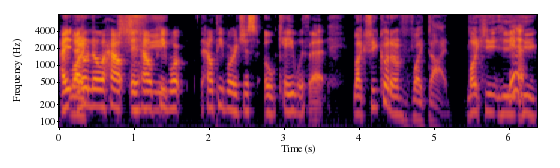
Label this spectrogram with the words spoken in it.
I, I don't know how and how people how people are just okay with that. like she could have like died. Like he he, Yeah. he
